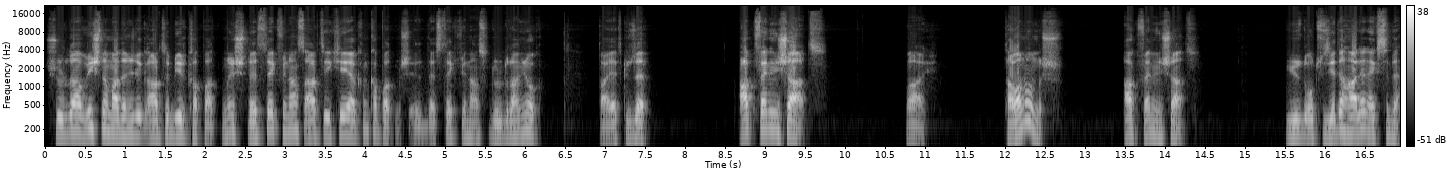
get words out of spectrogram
Şurada Vişne Madencilik artı 1 kapatmış. Destek Finans artı 2'ye yakın kapatmış. E, destek Finans'ı durduran yok. Gayet güzel. Akfen İnşaat. Vay. Tavan olmuş. Akfen İnşaat. %37 halen ekside.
